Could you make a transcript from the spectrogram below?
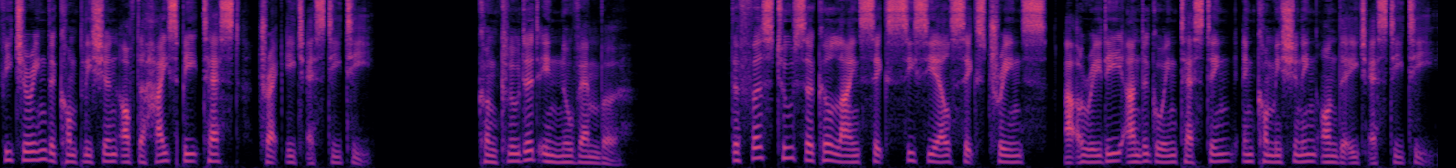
featuring the completion of the high speed test track HSTT. Concluded in November. The first two Circle Line 6 CCL6 trains are already undergoing testing and commissioning on the HSTT.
